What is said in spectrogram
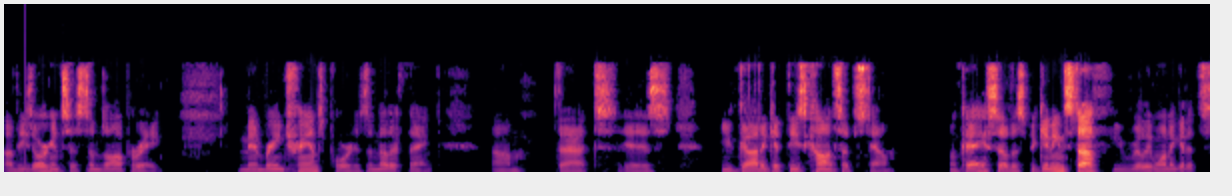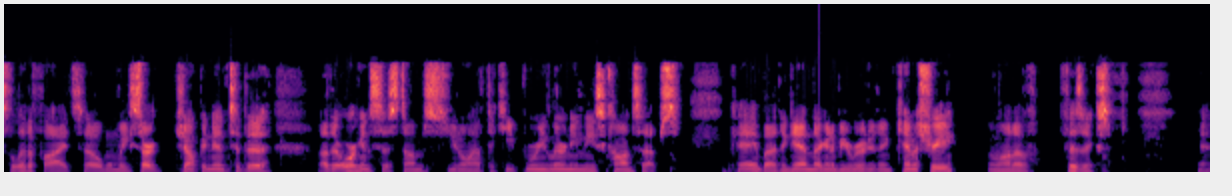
of these organ systems operate. Membrane transport is another thing um, that is, you've got to get these concepts down. Okay, so this beginning stuff, you really want to get it solidified so when we start jumping into the other organ systems, you don't have to keep relearning these concepts. Okay, but again, they're going to be rooted in chemistry, a lot of physics. Okay.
